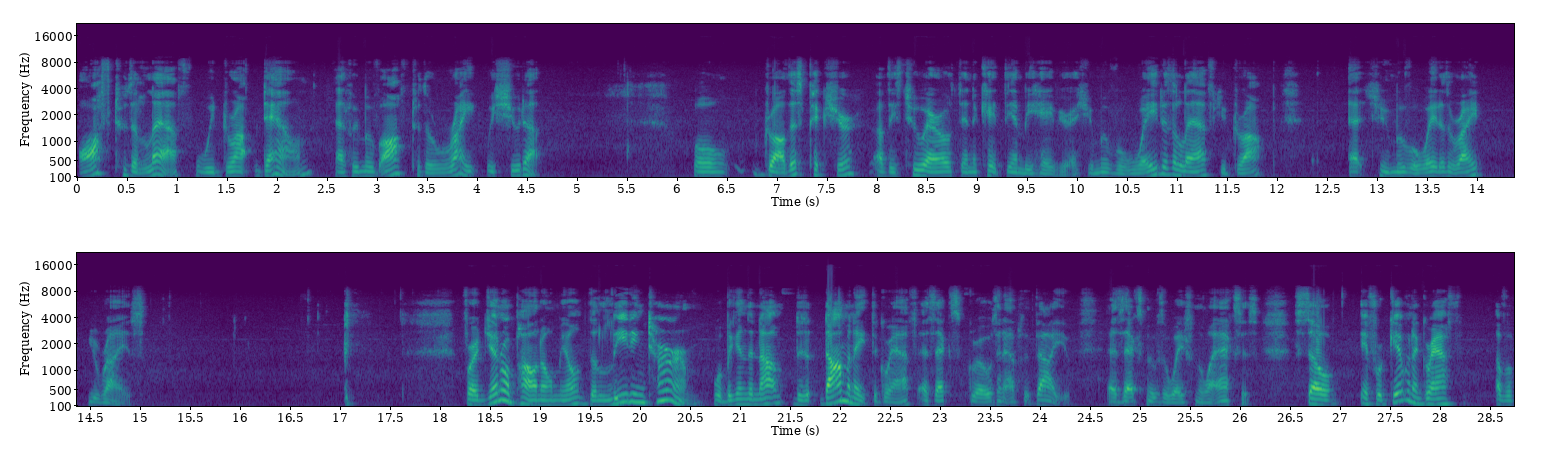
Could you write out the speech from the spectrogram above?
off to the left, we drop down. As we move off to the right, we shoot up. We'll draw this picture of these two arrows to indicate the end behavior. As you move away to the left, you drop. As you move away to the right, you rise. For a general polynomial, the leading term will begin to, to, dominate the graph as x grows in absolute value, as x moves away from the y-axis. So if we're given a graph of a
